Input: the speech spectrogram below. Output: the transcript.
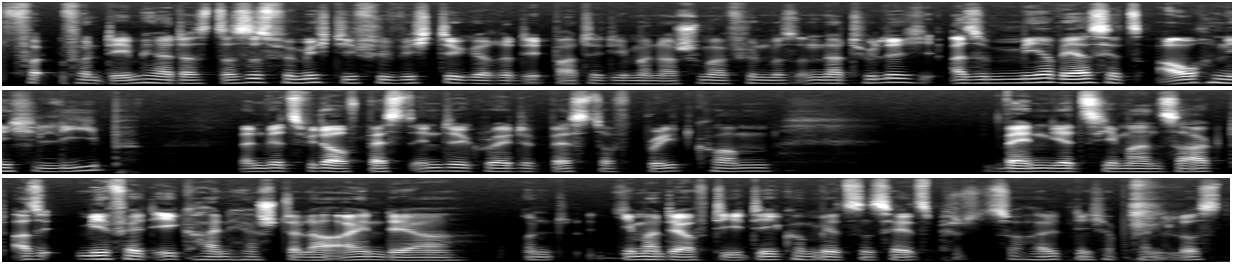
von, von dem her, das, das ist für mich die viel wichtigere Debatte, die man da schon mal führen muss. Und natürlich, also mir wäre es jetzt auch nicht lieb, wenn wir jetzt wieder auf Best Integrated, Best of Breed kommen, wenn jetzt jemand sagt, also mir fällt eh kein Hersteller ein, der und jemand, der auf die Idee kommt, mir jetzt einen Sales Pitch zu halten, ich habe keine Lust.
